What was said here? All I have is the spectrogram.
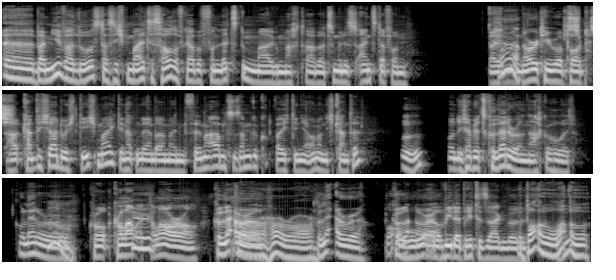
Äh, bei mir war los, dass ich Maltes Hausaufgabe von letztem Mal gemacht habe, zumindest eins davon. Weil Ah. Minority Report ha- kannte ich ja durch dich, Mike, den hatten wir ja bei meinem Filmeabend zusammengeguckt, weil ich den ja auch noch nicht kannte. Mhm. Und ich habe jetzt Collateral nachgeholt. Collateral. Col Collateral. Collateral. Collateral. Horror. Collateral. Collateral, wie der Brite sagen würde. Oh, oh.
